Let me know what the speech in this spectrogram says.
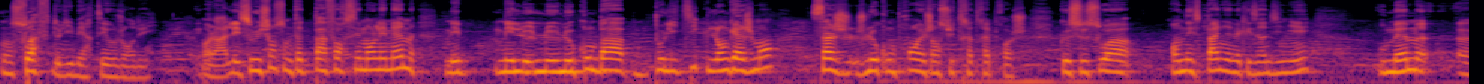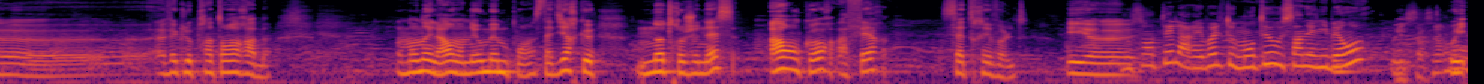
ont soif de liberté aujourd'hui. Voilà, les solutions sont peut-être pas forcément les mêmes, mais, le, combat politique, l'engagement, ça je, le comprends et j'en suis très très proche. Que ce soit en Espagne avec les indignés ou même euh, avec le printemps arabe. On en est là, on en est au même point. C'est-à-dire que notre jeunesse a encore à faire cette révolte. Et euh, Vous sentez la révolte monter au sein des libéraux? Oui. oui,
